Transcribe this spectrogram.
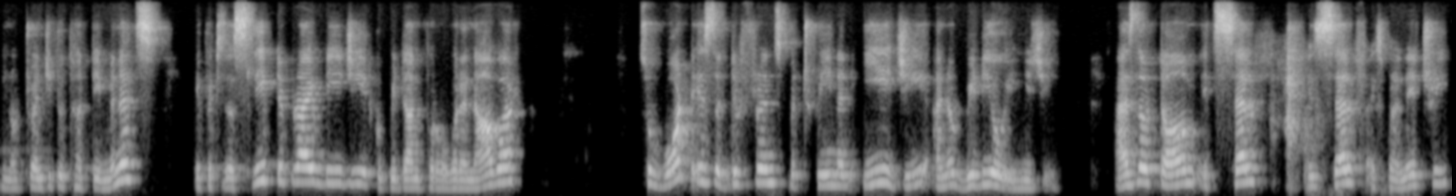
you know 20 to 30 minutes if it is a sleep deprived EEG, it could be done for over an hour. So what is the difference between an EEG and a video EEG? As the term itself is self-explanatory,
